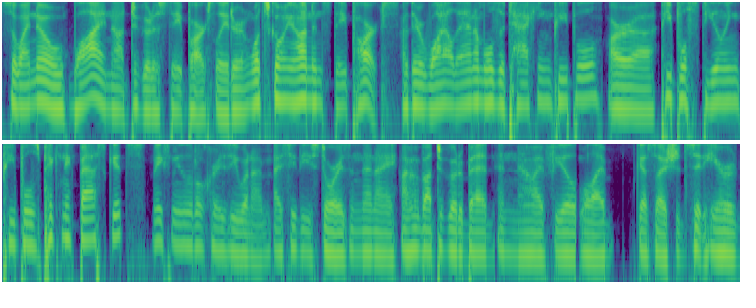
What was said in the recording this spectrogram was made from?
so I know why not to go to state parks later and what's going on in state parks. Are there wild animals attacking people? Are uh, people stealing people's picnic baskets? Makes me a little crazy when I'm I see these stories and then I I'm about to go to bed and now I feel well I guess I should sit here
